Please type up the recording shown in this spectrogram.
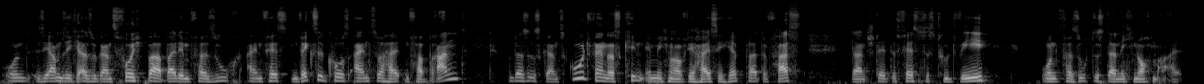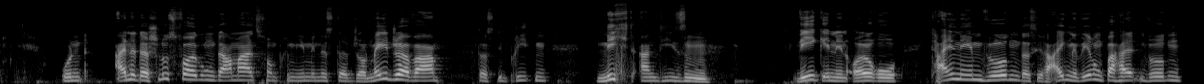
Und sie haben sich also ganz furchtbar bei dem Versuch, einen festen Wechselkurs einzuhalten, verbrannt. Und das ist ganz gut, wenn das Kind nämlich mal auf die heiße Herdplatte fasst, dann stellt es fest, es tut weh und versucht es dann nicht nochmal. Und eine der Schlussfolgerungen damals vom Premierminister John Major war, dass die Briten nicht an diesem Weg in den Euro teilnehmen würden, dass ihre eigene Währung behalten würden,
